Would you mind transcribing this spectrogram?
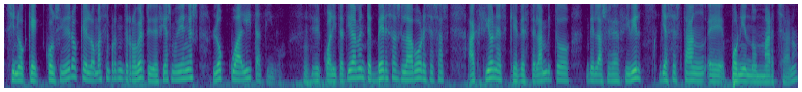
sino que considero que lo más importante, Roberto, y muy bien, es lo cualitativo Es decir, cualitativamente ver esas labores, esas acciones que desde el ámbito de la sociedad civil ya se están eh, poniendo en marcha, ¿no?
